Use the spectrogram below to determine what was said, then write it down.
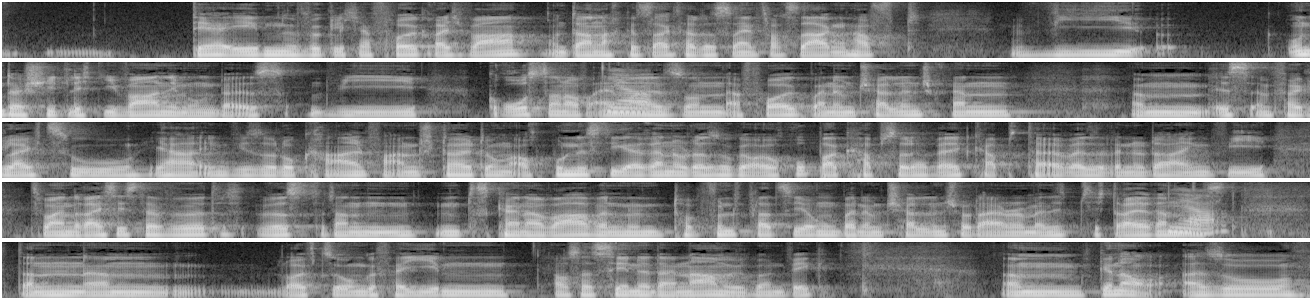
der Ebene wirklich erfolgreich war und danach gesagt hat, es ist einfach sagenhaft, wie unterschiedlich die Wahrnehmung da ist und wie groß dann auf einmal ja. so ein Erfolg bei einem Challenge-Rennen ähm, ist im Vergleich zu ja irgendwie so lokalen Veranstaltungen, auch Bundesliga-Rennen oder sogar Europacups oder Weltcups teilweise, wenn du da irgendwie 32. Wird, wirst, dann nimmt es keiner wahr. Wenn du eine Top-5-Platzierung bei einem Challenge oder Ironman 73 Rennen ja. machst, dann ähm, läuft so ungefähr jedem aus der Szene dein Name über den Weg. Ähm, genau, also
